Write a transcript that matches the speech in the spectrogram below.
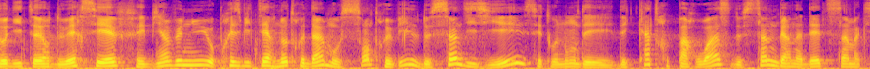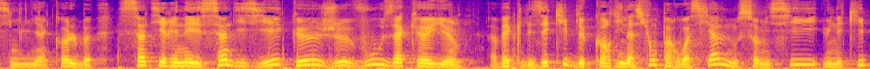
Auditeurs de RCF et bienvenue au presbytère Notre-Dame au centre-ville de Saint-Dizier. C'est au nom des, des, quatre paroisses de Sainte-Bernadette, Saint-Maximilien-Kolb, Saint-Irénée et Saint-Dizier que je vous accueille. Avec les équipes de coordination paroissiale, nous sommes ici une équipe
